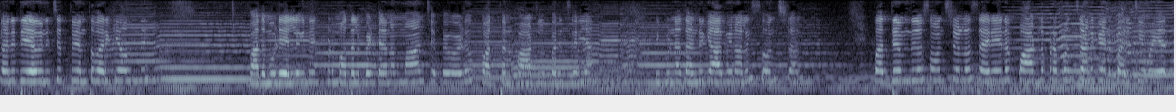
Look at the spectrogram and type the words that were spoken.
కానీ దేవుని చిత్తం ఎంతవరకే ఉంది? పదమూడేళ్ళకి నేను ఇప్పుడు మొదలు పెట్టానమ్మా అని చెప్పేవాడు తన పాటల పరిచర్య. ఇప్పుడు నా తండ్రికి యాభై నాలుగు సంవత్సరాలు. పద్దెనిమిదో సంవత్సరంలో సరైన పాటల ప్రపంచానికి ఆయన పరిచయం అయ్యారు.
